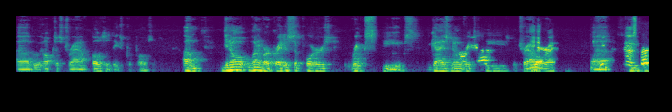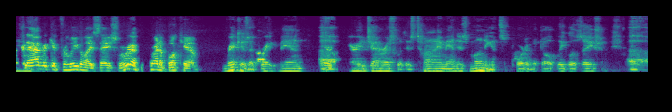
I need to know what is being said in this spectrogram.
uh, who helped us draft both of these proposals. Um, you know, one of our greatest supporters, Rick Steves. You guys know Rick Steves, the travel Yeah. writer. Uh, He's such an advocate for legalization. We're gonna have to try to book him. Rick is a great man, uh, very generous with his time and his money in support of adult legalization. Uh,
